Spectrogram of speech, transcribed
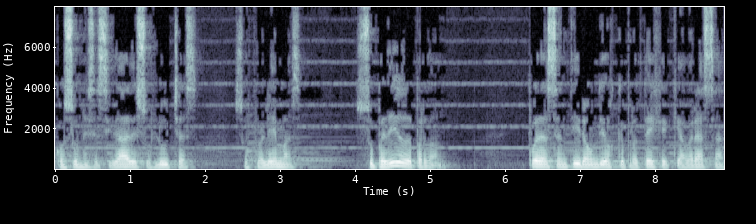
con sus necesidades, sus luchas, sus problemas, su pedido de perdón. Pueda sentir a un Dios que protege, que abraza,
